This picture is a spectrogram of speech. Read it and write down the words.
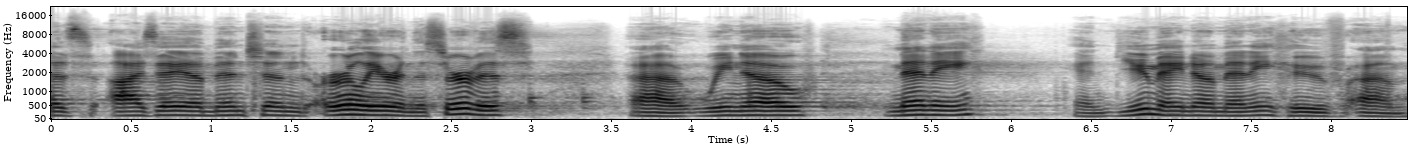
As Isaiah mentioned earlier in the service, uh, we know many, and you may know many, who've um,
